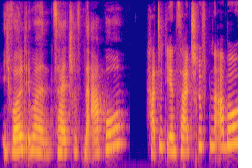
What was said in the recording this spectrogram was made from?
ich wollte immer ein Zeitschriften-Abo. Hattet ihr ein Zeitschriften-Abo?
